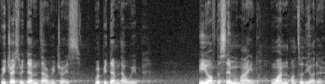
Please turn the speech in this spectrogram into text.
Rejoice with them that rejoice, weep with them that weep. Be of the same mind, one unto the other.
